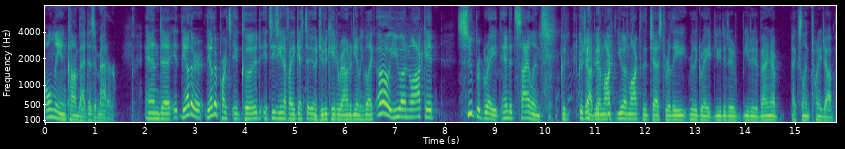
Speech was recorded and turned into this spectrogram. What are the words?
only in combat does it matter. And uh, it, the other the other parts, it could. It's easy enough, I guess, to adjudicate around. A DM can be like, "Oh, you unlock it, super great, and it's silent. Good, good job. You unlocked you unlocked the chest, really, really great. You did a you did a bang up, excellent twenty job."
